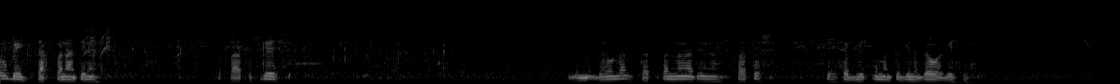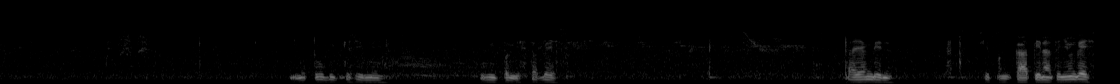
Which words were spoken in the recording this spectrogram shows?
Tubig, takpan natin yung sapatos guys. Ganun, lang, takpan lang natin ng sapatos. Kasi saglit naman to ginagawa guys eh. May tubig kasi may tubig pag istak guys. Sayang din. Kasi pangkati natin yun guys.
